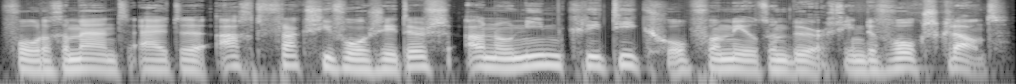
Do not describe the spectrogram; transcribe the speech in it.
Vorige maand uitte acht fractievoorzitters anoniem kritiek op Van Miltenburg in de Volkskrant.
